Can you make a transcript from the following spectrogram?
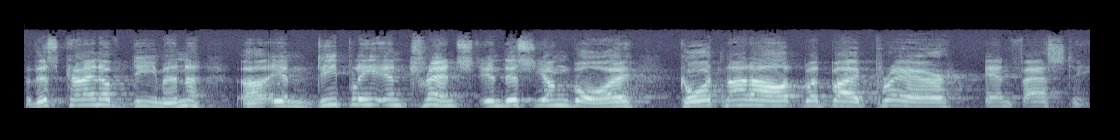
this kind of demon, uh, in deeply entrenched in this young boy, goeth not out but by prayer and fasting.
